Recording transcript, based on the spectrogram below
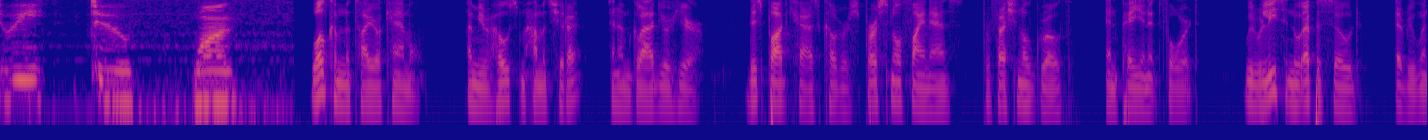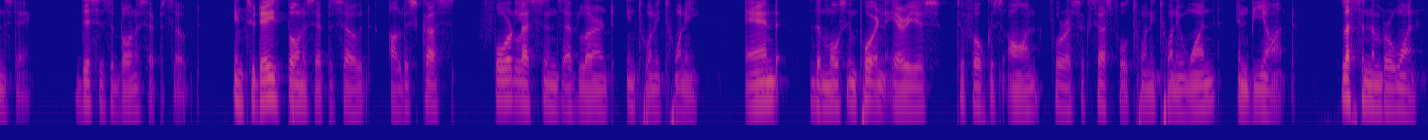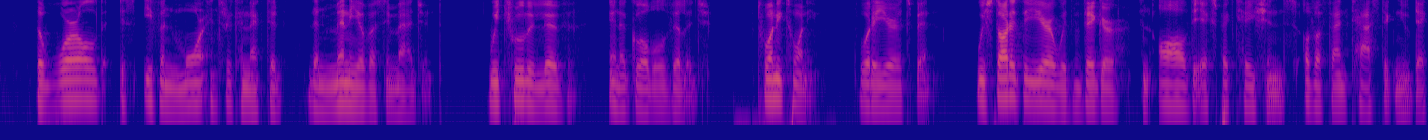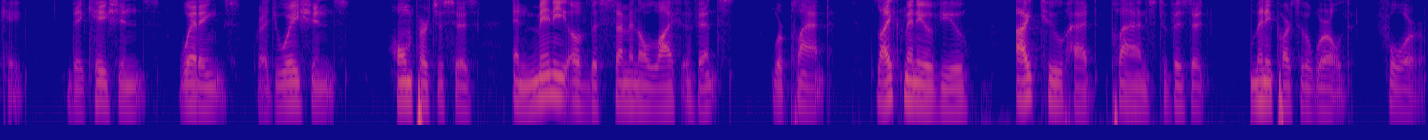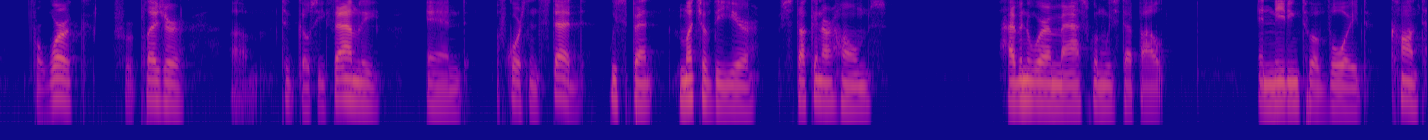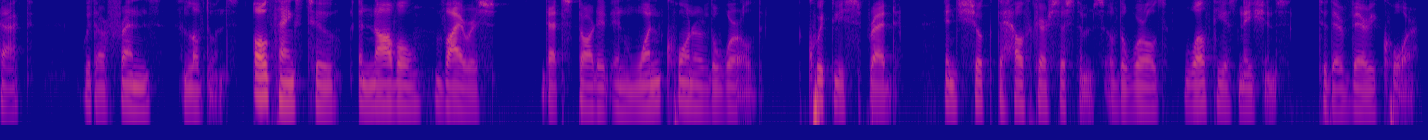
Three, two, one. Welcome to Your Camel. I'm your host, Mohammed Shiret, and I'm glad you're here. This podcast covers personal finance, professional growth, and paying it forward. We release a new episode every Wednesday. This is a bonus episode. In today's bonus episode, I'll discuss four lessons I've learned in 2020 and the most important areas to focus on for a successful 2021 and beyond. Lesson number one the world is even more interconnected than many of us imagined. We truly live in a global village. 2020, what a year it's been. We started the year with vigor and all the expectations of a fantastic new decade. Vacations, weddings, graduations, home purchases, and many of the seminal life events were planned. Like many of you, I too had plans to visit many parts of the world for for work, for pleasure, um, to go see family, and of course, instead, we spent much of the year stuck in our homes, having to wear a mask when we step out, and needing to avoid contact with our friends and loved ones. All thanks to a novel virus that started in one corner of the world, quickly spread, and shook the healthcare systems of the world's wealthiest nations to their very core.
